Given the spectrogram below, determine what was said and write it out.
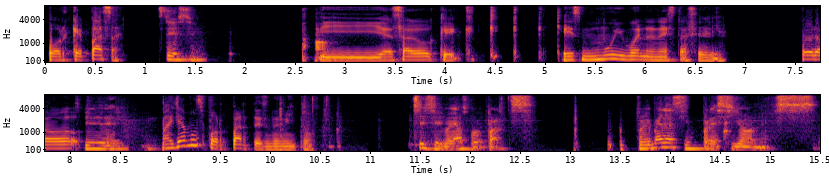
por qué pasa. Sí, sí. Y es algo que, que, que, es muy bueno en esta serie. Pero vayamos por partes, Memito. Sí, sí, vayamos por partes. Primeras impresiones.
